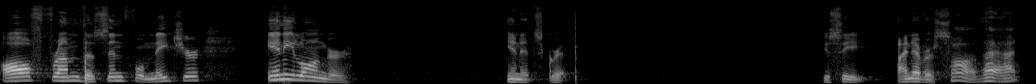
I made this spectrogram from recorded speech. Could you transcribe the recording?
all from the sinful nature, any longer in its grip. You see, I never saw that.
